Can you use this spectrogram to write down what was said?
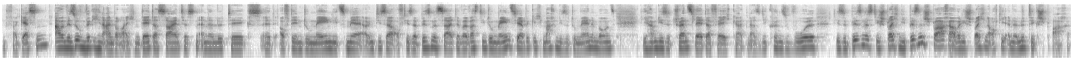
und, vergessen. Aber wir suchen wirklich in allen Bereichen Data Scientists, Analytics, äh, auf den Domain Leads mehr in dieser auf dieser Business Seite, weil was die Domains ja wirklich machen, diese Domänen bei uns, die haben diese Translator Fähigkeiten. Also die können sowohl diese Business, die sprechen die Business Sprache, aber die sprechen auch die Analytics Sprache.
